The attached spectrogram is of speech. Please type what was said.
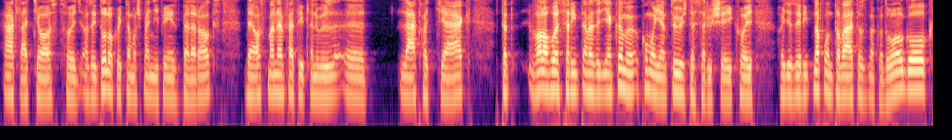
átlátja azt, hogy az egy dolog, hogy te most mennyi pénzt beleraksz, de azt már nem feltétlenül ö, láthatják, tehát valahol szerintem ez egy ilyen komoly, komoly ilyen tőzsdeszerűség, hogy, hogy azért itt naponta változnak a dolgok,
